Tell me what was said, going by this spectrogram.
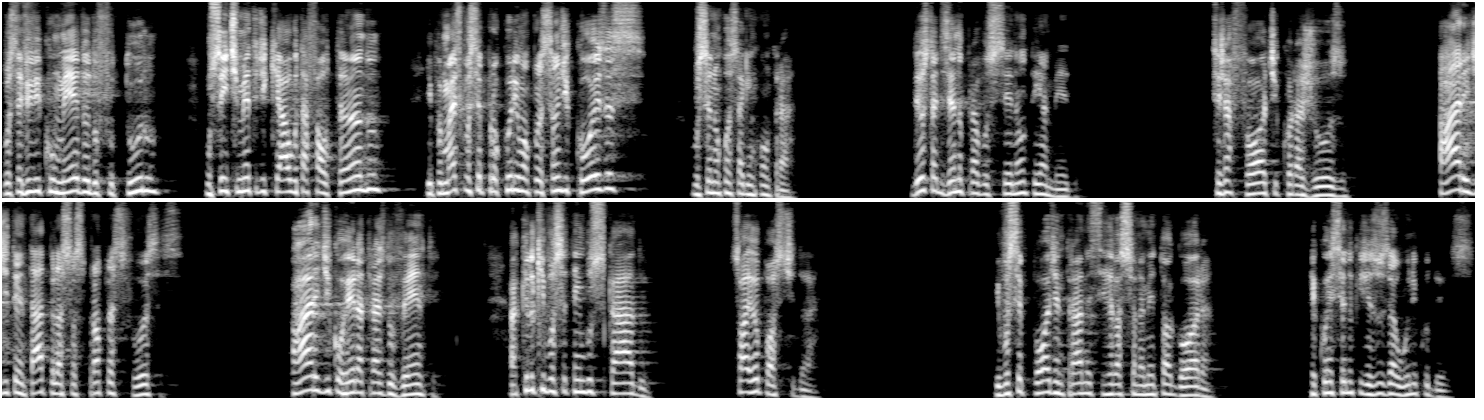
você vive com medo do futuro, um sentimento de que algo está faltando, e por mais que você procure uma porção de coisas, você não consegue encontrar. Deus está dizendo para você: não tenha medo. Seja forte e corajoso. Pare de tentar pelas suas próprias forças. Pare de correr atrás do vento. Aquilo que você tem buscado, só eu posso te dar. E você pode entrar nesse relacionamento agora, reconhecendo que Jesus é o único Deus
